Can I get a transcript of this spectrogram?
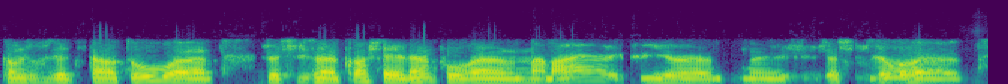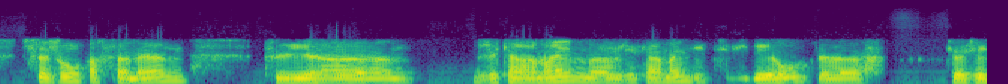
comme je vous ai dit tantôt, je suis un proche aidant pour euh, ma mère et puis euh, je, suis là euh, sept jours par semaine. Puis j'ai quand même j'ai quand même des petites vidéos que que j'ai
